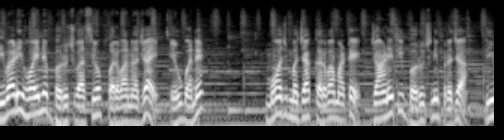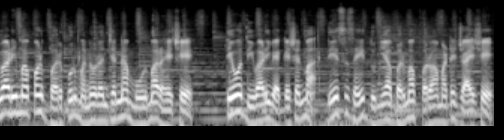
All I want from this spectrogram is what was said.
દિવાળી હોય ને ભરૂચવાસીઓ ફરવા ન જાય એવું બને? મોજ મજા કરવા માટે જાણીતી ભરૂચની પ્રજા દિવાળીમાં પણ ભરપૂર મનોરંજનના મૂડમાં રહે છે. તેઓ દિવાળી વેકેશનમાં દેશ સહિત દુનિયાભરમાં ફરવા માટે જાય છે.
